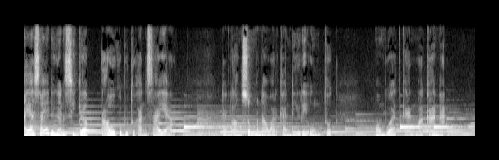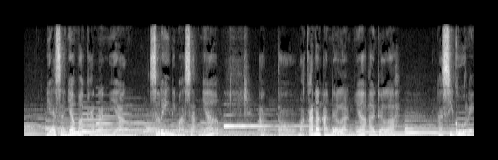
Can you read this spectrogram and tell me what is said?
Ayah saya dengan sigap tahu kebutuhan saya dan langsung menawarkan diri untuk membuatkan makanan. Biasanya makanan yang sering dimasaknya makanan andalannya adalah nasi goreng.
